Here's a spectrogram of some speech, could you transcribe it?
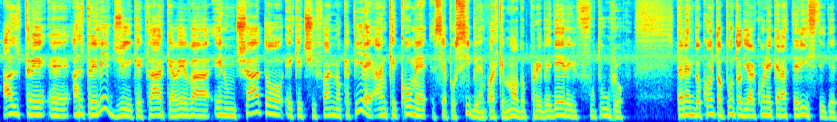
altre, eh, altre leggi che Clark aveva enunciato e che ci fanno capire anche come sia possibile in qualche modo prevedere il futuro tenendo conto appunto di alcune caratteristiche,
